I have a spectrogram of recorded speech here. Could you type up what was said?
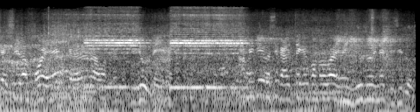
ট্যাক্সিরা ভয়ে গ্যারেজের আমার নিজে উঠে আমি কি হচ্ছে গাড়ি থেকে কোনোবার ইউজ হই না লোক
